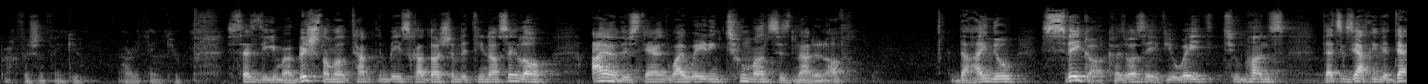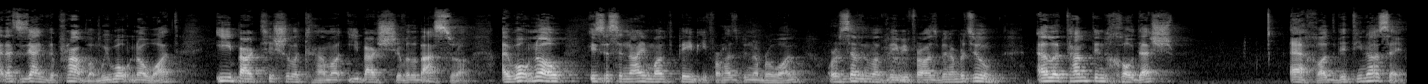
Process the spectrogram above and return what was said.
Baruch Fisher, thank you. All right, thank you. Says the Gemara, Bishlam tamtin beis chadashim v'tina selo. I understand why waiting two months is not enough. Dahainu sveka, because we'll say if you wait two months, that's exactly the that's exactly the problem. We won't know what. Ibar tishla kama, ibar shiva basra. I won't know, is this a nine month baby for husband number one or a seven month baby for husband number two? Elatamtin chodesh echad vitinase.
